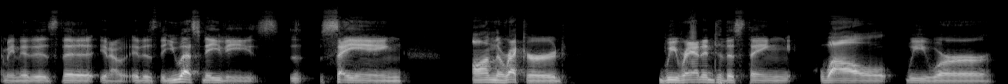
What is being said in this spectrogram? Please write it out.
I mean, it is the you know it is the U.S. Navy's saying on the record, we ran into this thing while we were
